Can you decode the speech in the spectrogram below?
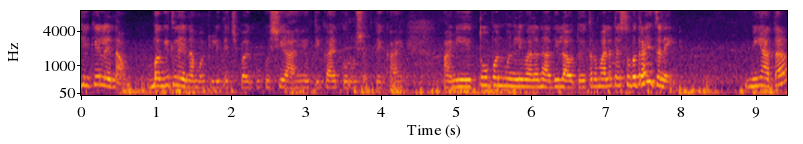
हे केलंय ना बघितलंय ना म्हटली त्याची बायको कशी आहे ती काय करू शकते काय? आणि तो पण म्हणली मला नादी लावतोय तर मला त्यासोबत राहायचं नाही. मी आता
